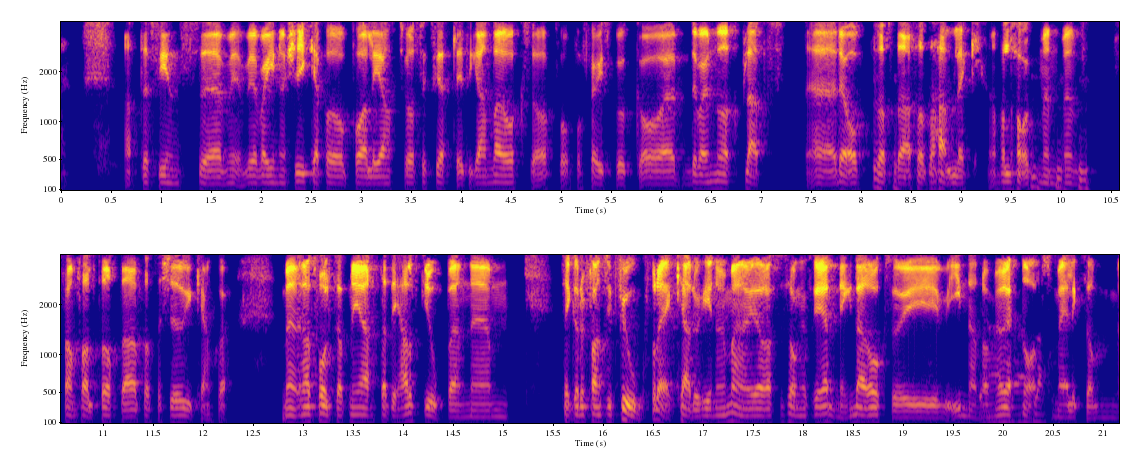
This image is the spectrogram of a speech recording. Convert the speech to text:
att det finns, eh, vi var inne och kikade på, på Allians 261 lite grann där också på, på Facebook och eh, det var en mörk plats eh, då första, första halvlek överlag men, men framförallt första, första 20 kanske. Men att folk satt med hjärtat i halsgropen. Eh, tänker det fanns ju fog för det. Kaddo hinner ju med att göra säsongens räddning där också i, innan de gör 1-0 som är liksom,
